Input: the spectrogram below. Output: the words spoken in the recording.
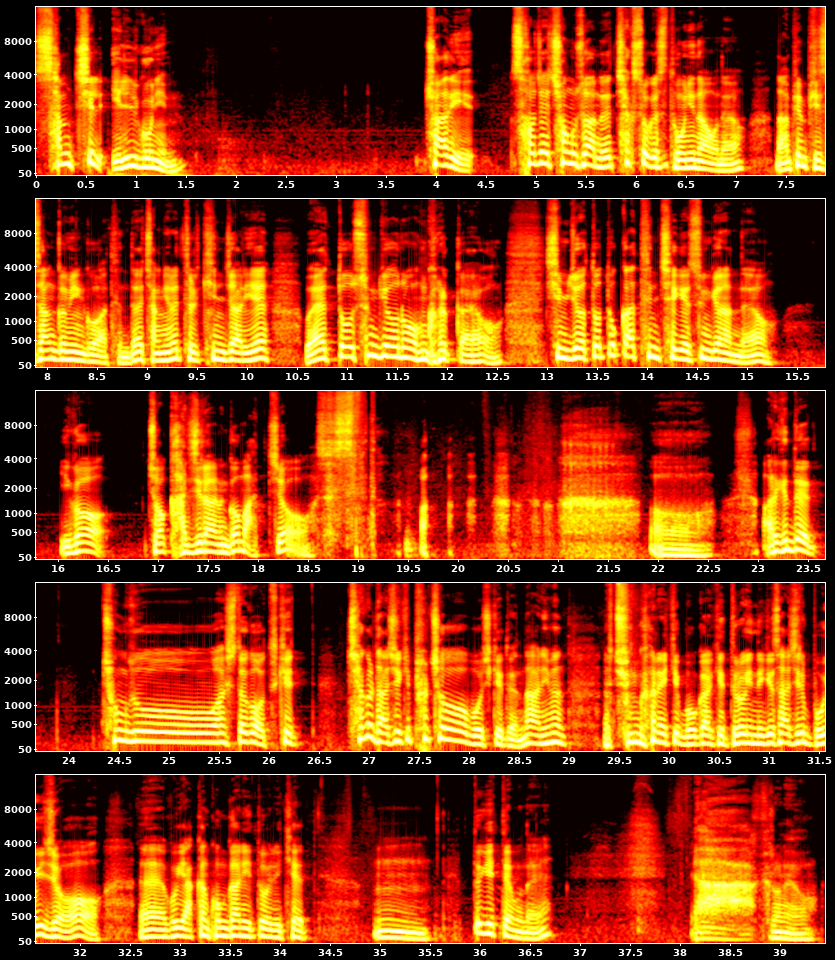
3719님. 차디, 서재 청소하는데 책 속에서 돈이 나오네요. 남편 비상금인 것 같은데 작년에 들킨 자리에 왜 또 숨겨놓은 걸까요? 심지어 또 똑같은 책에 숨겨놨네요. 이거 저 가지라는 거 맞죠? 좋습니다. 어, 아니 근데 청소하시다가 어떻게 책을 다시 이렇게 펼쳐보시게 됐나? 아니면 중간에 이렇게 뭐가 이렇게 들어있는 게 사실은 보이죠? 예, 거기 약간 공간이 또 이렇게 음, 뜨기 때문에. 야, 그러네요.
